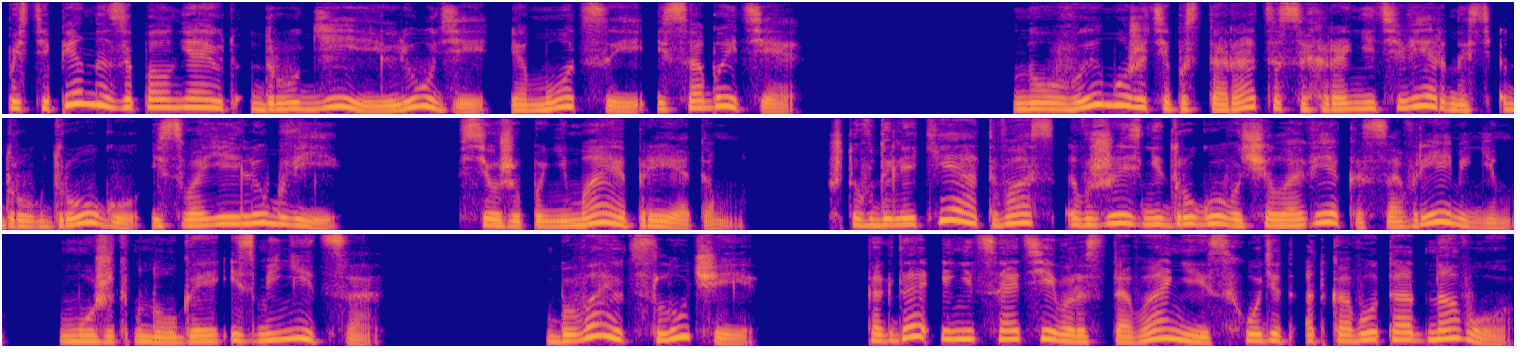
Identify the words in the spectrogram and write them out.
постепенно заполняют другие люди, эмоции и события. Но вы можете постараться сохранить верность друг другу и своей любви, все же понимая при этом, что вдалеке от вас в жизни другого человека со временем может многое измениться. Бывают случаи, когда инициатива расставания исходит от кого-то одного,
